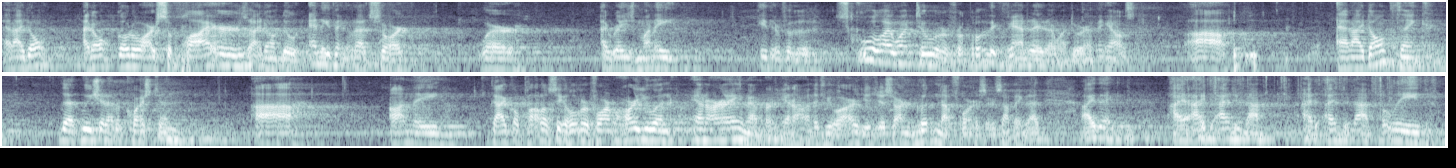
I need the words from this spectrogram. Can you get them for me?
and I don't, I don't go to our suppliers. I don't do anything of that sort where I raise money either for the school I went to or for a political candidate I went to or anything else. Uh, and I don't think that we should have a question uh, on the Geico policyholder form. Are you an NRA member? You know, and if you are, you just aren't good enough for us or something. That I think I, I, I do not I, I do not believe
